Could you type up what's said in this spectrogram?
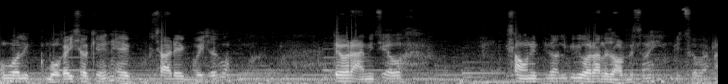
अब अलिक भोकाइसक्यो होइन एक साढे एक भइसक्यो। त्यही भएर हामी चाहिँ अब साउनेतिर अलिकति ओह्रालो झर्दैछौँ है बिचको बाटो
